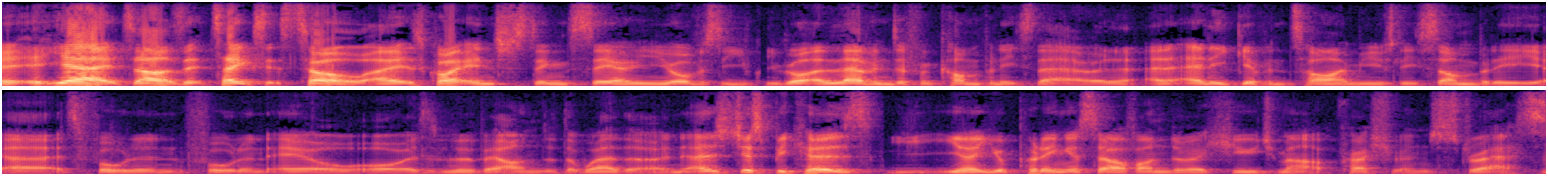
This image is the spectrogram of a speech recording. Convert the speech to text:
It, it- yeah, it does. It takes its toll. Uh, It's quite interesting to see. I mean, you obviously you've got eleven different companies there, and at any given time, usually somebody uh, has fallen fallen ill or is a little bit under the weather, and it's just because you, you know you're putting yourself under a huge amount of pressure and stress.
